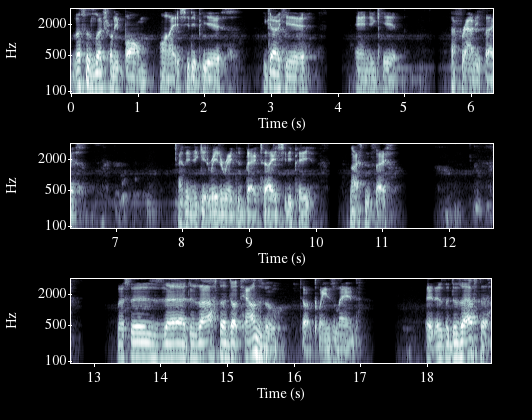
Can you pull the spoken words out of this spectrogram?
this is literally BOM on HTTPS. You go here and you get a frowny face, and then you get redirected back to HTTP, nice and safe. This is uh, disaster.townsville.queensland. It is a disaster.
